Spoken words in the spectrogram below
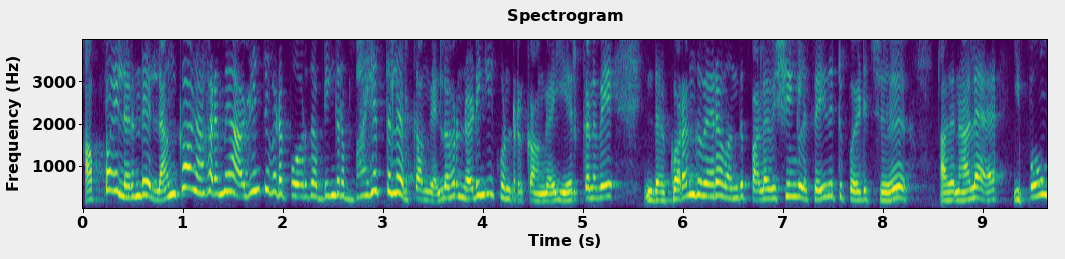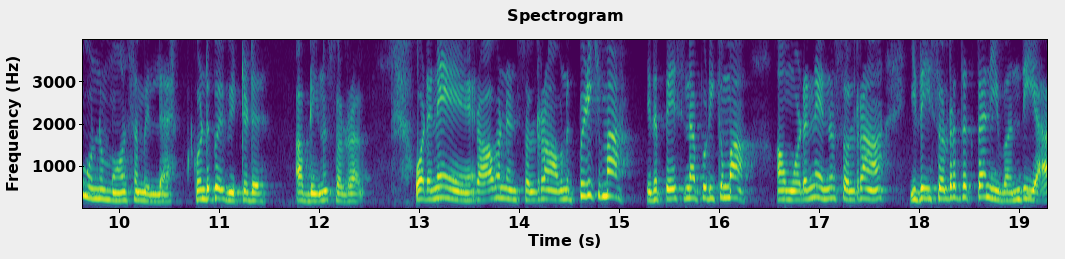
அப்பையிலேருந்தே லங்கா நகரமே அழிந்து விட போகிறது அப்படிங்கிற பயத்தில் இருக்காங்க. எல்லோரும் நடுங்கி கொண்டிருக்காங்க. ஏற்கனவே இந்த குரங்கு வேற வந்து பல விஷயங்களை செய்துட்டு போயிடுச்சு. அதனால் இப்போவும் ஒன்றும் மோசம் இல்லை. கொண்டு போய் விட்டுடு அப்படின்னு சொல்கிறாங்க உடனே ராவணன் சொல்கிறான் அவனுக்கு பிடிக்குமா? இதை பேசினா பிடிக்குமா? அவன் உடனே என்ன சொல்கிறான் இதை சொல்கிறதுக்கு தான் நீ வந்தியா?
